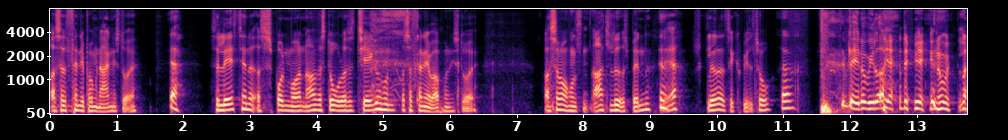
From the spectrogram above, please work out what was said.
Og så fandt jeg på min egen historie. ja. Så læste jeg det, og så spurgte min mor, Nå, hvad stod der? Og så tjekkede hun, og så fandt jeg bare på en historie. Og så var hun sådan, Nå, det lyder spændende. Ja, ja så glæder jeg til kapitel 2. ja. Det bliver endnu vildere. ja, det bliver endnu vildere.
